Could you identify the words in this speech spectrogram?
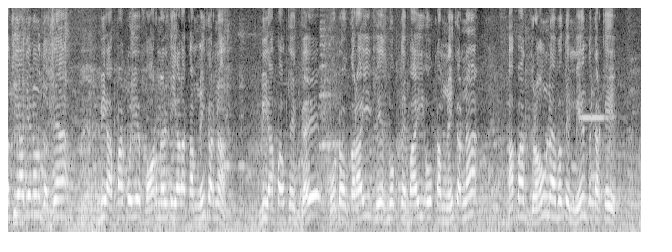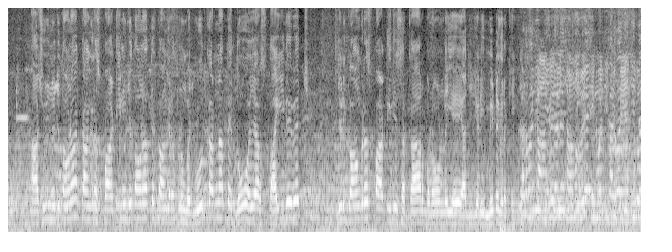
ਅਸੀਂ ਅੱਜ ਇਹਨਾਂ ਨੂੰ ਦੱਸਿਆ ਵੀ ਆਪਾਂ ਕੋਈ ਇਹ ਫਾਰਮੈਲਿਟੀ ਵਾਲਾ ਕੰਮ ਨਹੀਂ ਕਰਨਾ। ਵੀ ਆਪਾਂ ਉੱਥੇ ਗਏ ਫੋਟੋ ਕਰਾਈ ਫੇਸਬੁੱਕ ਤੇ ਪਾਈ, ਉਹ ਕੰਮ ਨਹੀਂ ਕਰਨਾ। ਆਪਾਂ ਗਰਾਊਂਡ ਲੈਵਲ ਤੇ ਮਿਹਨਤ ਕਰਕੇ ਆਸ਼ੂ ਜੀ ਨੂੰ ਜਿਤਾਉਣਾ, ਕਾਂਗਰਸ ਪਾਰਟੀ ਨੂੰ ਜਿਤਾਉਣਾ ਤੇ ਕਾਂਗਰਸ ਨੂੰ ਮਜ਼ਬੂਤ ਕਰਨਾ ਤੇ 2027 ਦੇ ਵਿੱਚ ਜਿਹੜੀ ਕਾਂਗਰਸ ਪਾਰਟੀ ਦੀ ਸਰਕਾਰ ਬਣਾਉਣ ਲਈ ਇਹ ਅੱਜ ਜਿਹੜੀ ਮੀਟਿੰਗ ਰੱਖੀ ਗਈ। ਕਾਂਗਰਸ ਵਿੱਚ ਸ਼ਾਮਲ ਹੋਏ ਸਿਮਰਜੀਤ ਸਿੰਘ ਬੈਂਸ ਵੱਲੋਂ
